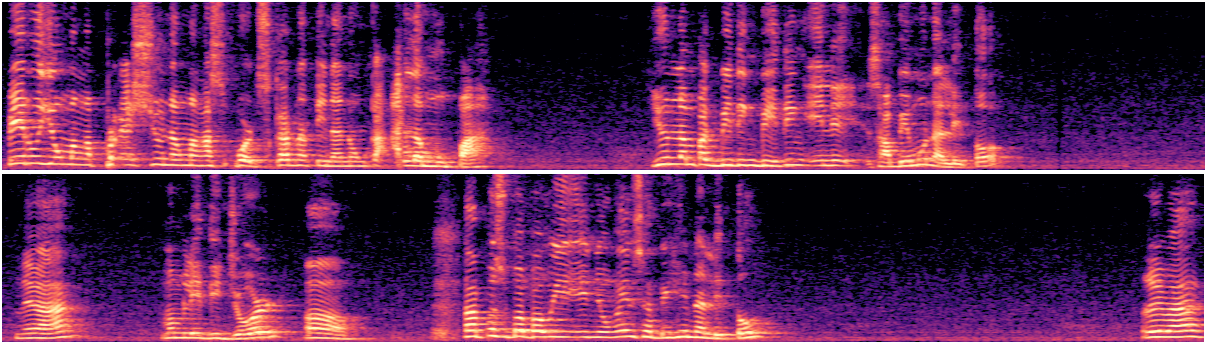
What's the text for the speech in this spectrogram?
pero yung mga presyo ng mga sports car na tinanong ka, alam mo pa? Yun lang pag bidding-bidding, sabi mo nalito. Di ba? Ma'am Lady Jor? Oh. Tapos babawiin nyo ngayon, sabihin nalito. Di ba?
